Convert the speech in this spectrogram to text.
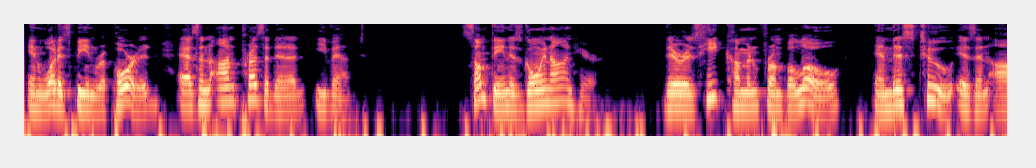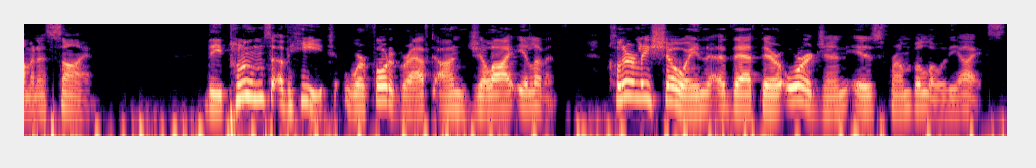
in what is being reported as an unprecedented event. Something is going on here. There is heat coming from below, and this too is an ominous sign. The plumes of heat were photographed on July 11th, clearly showing that their origin is from below the ice.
